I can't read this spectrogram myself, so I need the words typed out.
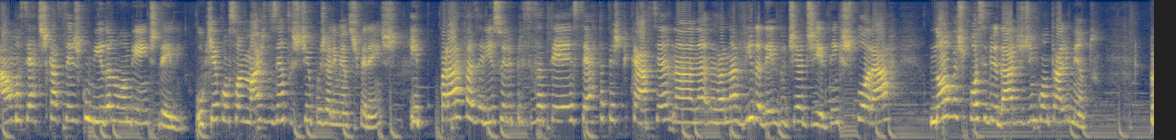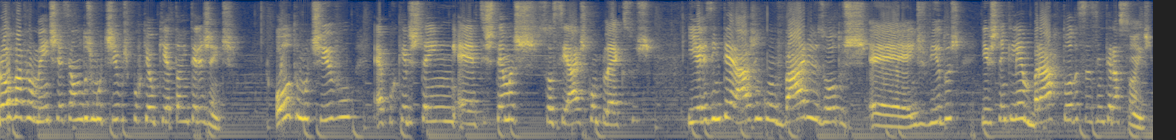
há uma certa escassez de comida no ambiente dele. O que consome mais de 200 tipos de alimentos diferentes. E para fazer isso, ele precisa ter certa perspicácia na, na, na vida dele do dia a dia. Ele tem que explorar novas possibilidades de encontrar alimento. Provavelmente esse é um dos motivos porque o que é tão inteligente. Outro motivo é porque eles têm é, sistemas sociais complexos e eles interagem com vários outros é, indivíduos e eles têm que lembrar todas essas interações.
